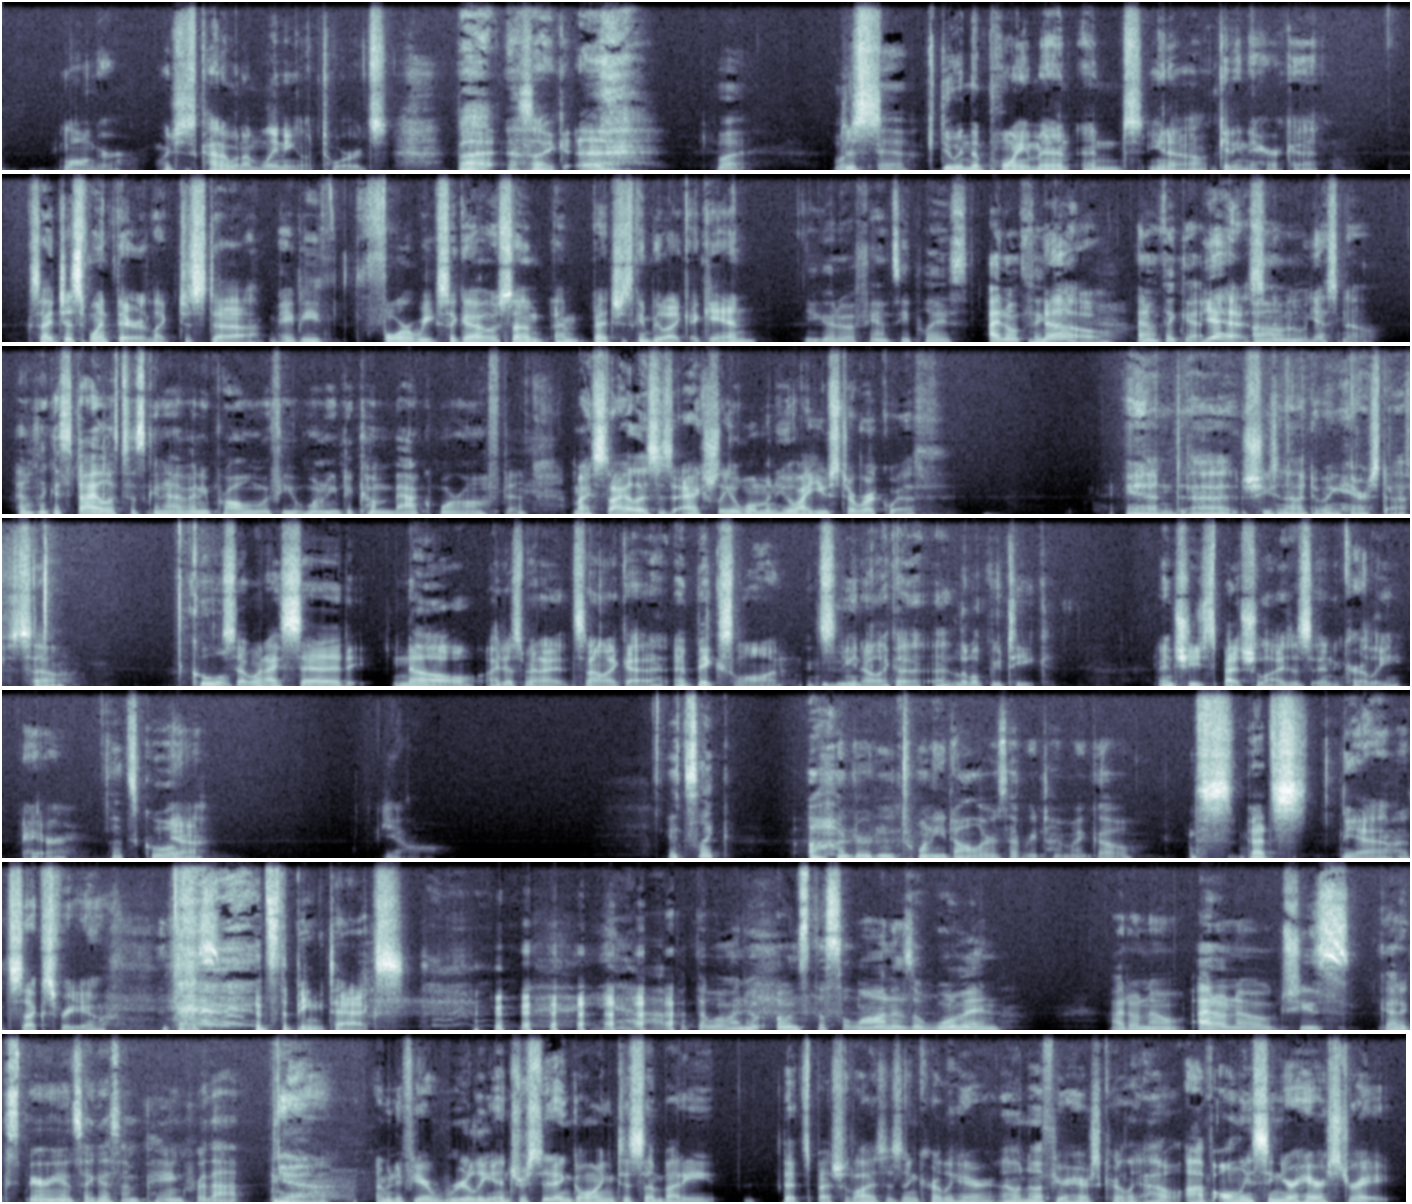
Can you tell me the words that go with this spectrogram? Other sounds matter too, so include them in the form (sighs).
longer, which is kind of what I'm leaning towards. But it's like, ugh what? What's- just doing the appointment and you know getting the haircut because i just went there like just uh maybe four weeks ago so I'm, i bet she's gonna be like again you go to a fancy place. I don't think. no I don't think. It, yes um, no yes no I don't think a stylist is going to have any problem with you wanting to come back more often. my stylist is actually a woman who i used to work with and uh, she's now doing hair stuff so Cool. so when i said no i just meant it's not like a, a big salon it's you mm-hmm. know like a, a little boutique and she specializes in curly hair That's cool. Yeah. Yeah. It's like hundred and twenty dollars every time I go. It's, that's yeah, that sucks for you. (laughs) (laughs) it's the pink tax. Yeah, but the woman who owns the salon is a woman. I don't know. I don't know. She's got experience. I guess I'm paying for that. Yeah. I mean, if you're really interested in going to somebody that specializes in curly hair, I don't know if your hair's curly. I I've only seen your hair straight.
